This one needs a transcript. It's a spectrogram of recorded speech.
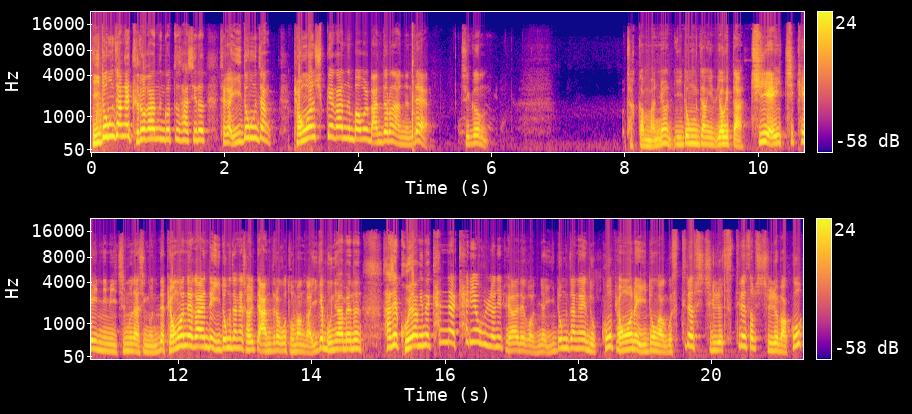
이동장에 들어가는 것도 사실은 제가 이동장, 병원 쉽게 가는 법을 만들어 놨는데 지금 잠깐만요. 이동장이 여기 있다. GHK님이 질문하신 건데 병원에 가는데 이동장에 절대 안 들어가고 도망가. 이게 뭐냐면은 사실 고양이는 kennel carrier 훈련이 돼야 되거든요. 이동장에 넣고 병원에 이동하고 스트레스 없이 진료 스트레스 없이 진료받고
